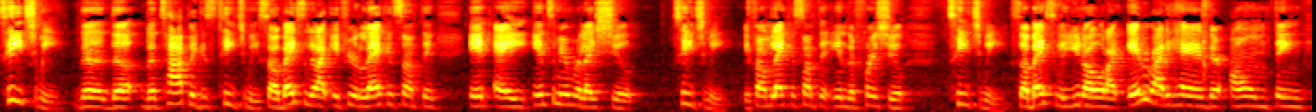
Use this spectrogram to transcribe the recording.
teach me. the the The topic is teach me. So basically, like if you're lacking something in a intimate relationship, teach me. If I'm lacking something in the friendship, teach me. So basically, you know, like everybody has their own thing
